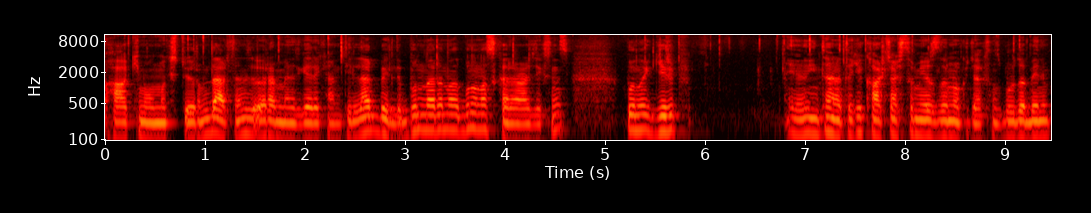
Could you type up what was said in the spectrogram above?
hakim olmak istiyorum derseniz öğrenmeniz gereken diller belli. Bunları bunu nasıl karar vereceksiniz? Bunu girip e, internetteki karşılaştırma yazılarını okuyacaksınız. Burada benim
